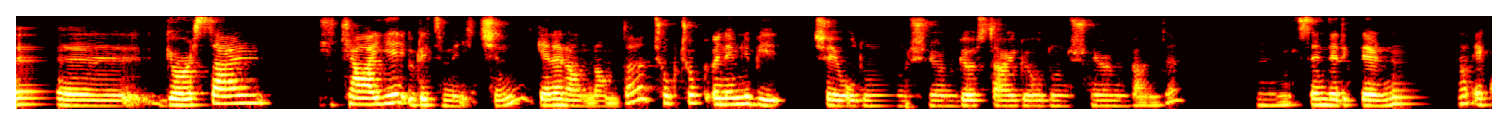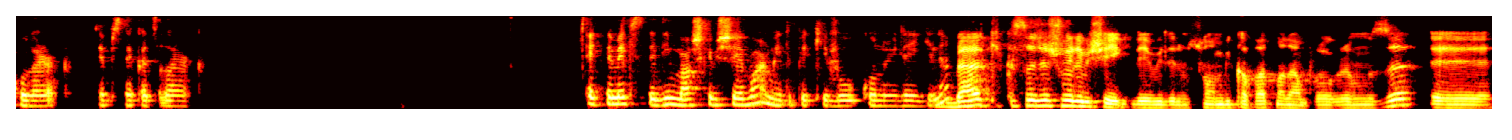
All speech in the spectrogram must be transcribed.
e, görsel hikaye üretimi için genel anlamda çok çok önemli bir şey olduğunu düşünüyorum, gösterge olduğunu düşünüyorum ben de. senin dediklerini ek olarak, hepsine katılarak. Eklemek istediğim başka bir şey var mıydı peki bu konuyla ilgili? Belki kısaca şöyle bir şey ekleyebilirim son bir kapatmadan programımızı. Ee,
